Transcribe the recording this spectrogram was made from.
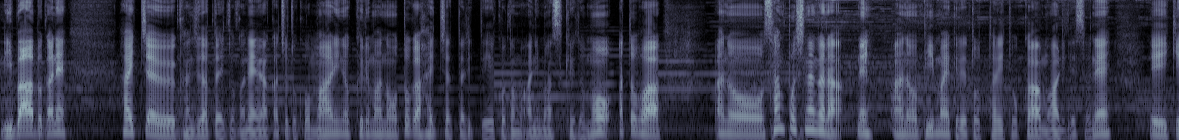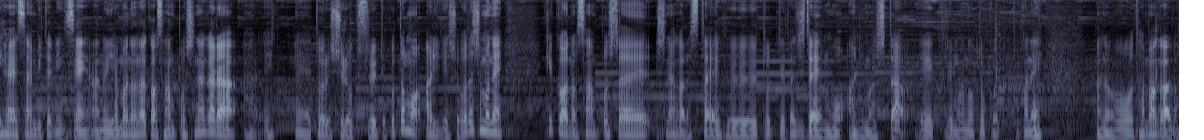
リバーブがね、入っちゃう感じだったりとかね、なんかちょっとこう周りの車の音が入っちゃったりっていうこともありますけども、あとは、あの散歩しながらね、あのピンマイクで撮ったりとかもありですよね。えー、池早さんみたいにですね、あの山の中を散歩しながら、えー、収録するということもありでしょう。私もね、結構あの散歩したしながらスタイフ撮ってた時代もありました。えー、車のとことかね、あの多摩川の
